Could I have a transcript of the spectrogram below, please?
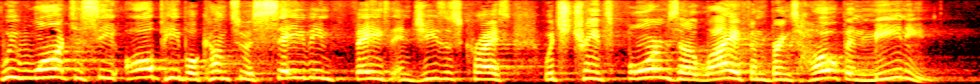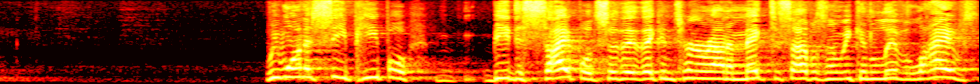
We want to see all people come to a saving faith in Jesus Christ, which transforms their life and brings hope and meaning. We want to see people be discipled so that they can turn around and make disciples and we can live lives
